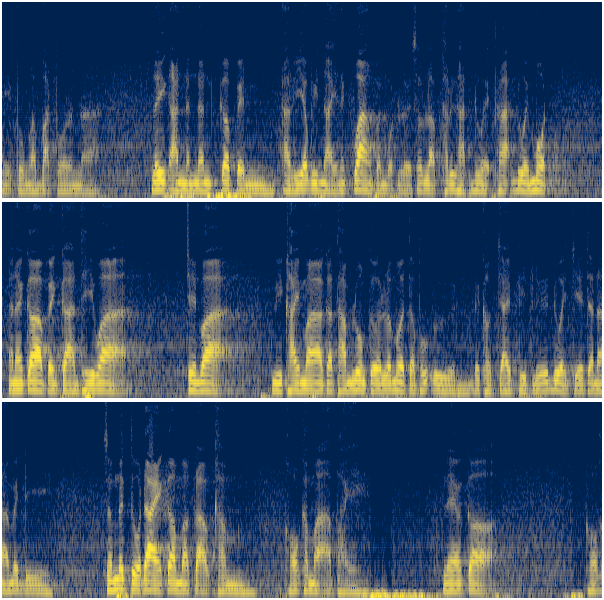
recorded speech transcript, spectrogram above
นี่ปรงอบัติปรณาและอีกอันนั้นนั้นก็เป็นอริยวินัยนั้นกว้างไปหมดเลยสำหรับคฤหัสถ์ด้วยพระด้วยหมดอันนั้นก็เป็นการที่ว่า เช่นว่ามีใครมากระทำล่วงเกินละเมิดต่อผู้อื่นได้เข้าใจผิดหรือด้วยเจตนาไม่ดี สำนึกตัวได้ก็มากล่าวคำขอขมาอภัย แล้วก็ขอข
